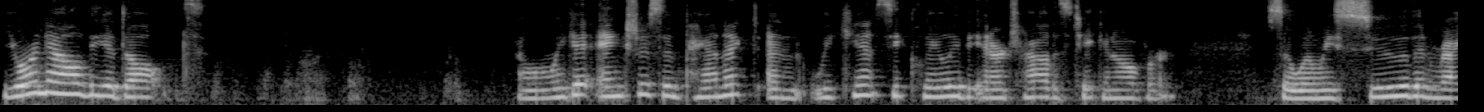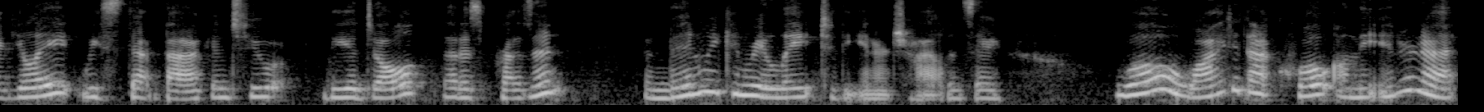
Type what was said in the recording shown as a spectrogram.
You're now the adult. And when we get anxious and panicked and we can't see clearly, the inner child is taken over. So when we soothe and regulate, we step back into the adult that is present, and then we can relate to the inner child and say, Whoa, why did that quote on the internet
